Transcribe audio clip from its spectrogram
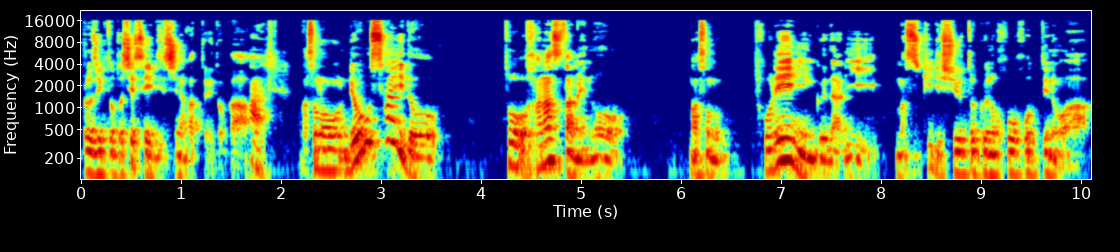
プロジェクトとして成立しなかったりとか、はい。その両サイドと話すための,、まあそのトレーニングなり、まあ、スキル習得の方法っていうのは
